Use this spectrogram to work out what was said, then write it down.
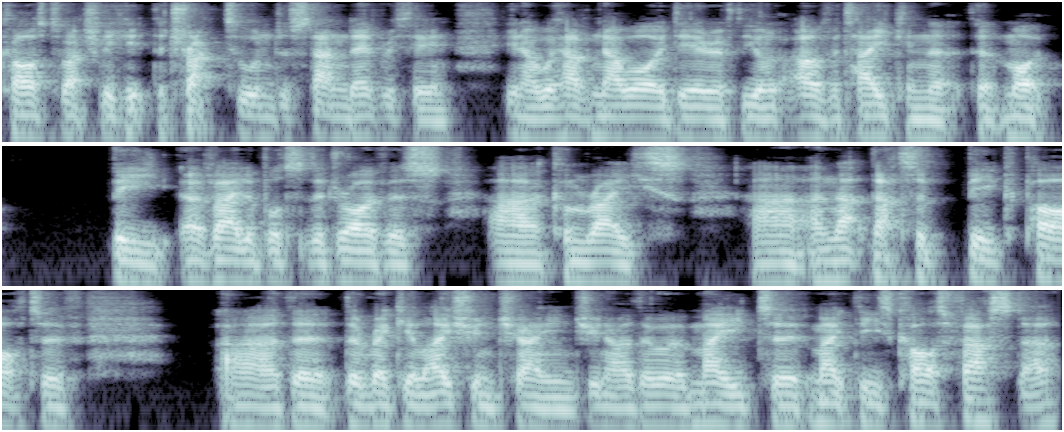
cars to actually hit the track to understand everything. You know, we have no idea of the overtaking that that might be available to the drivers uh, come race, uh, and that that's a big part of. Uh, the the regulation change, you know, they were made to make these cars faster,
